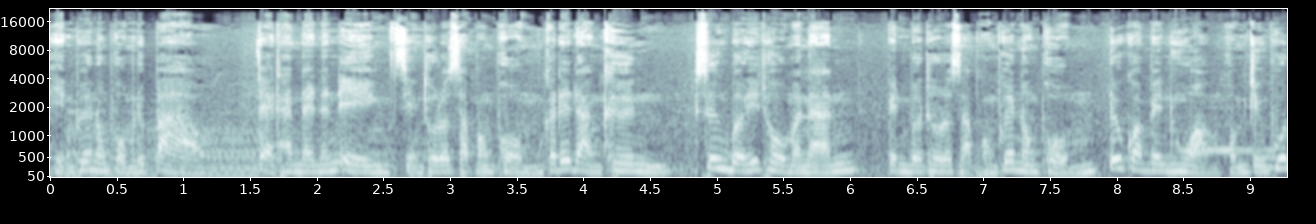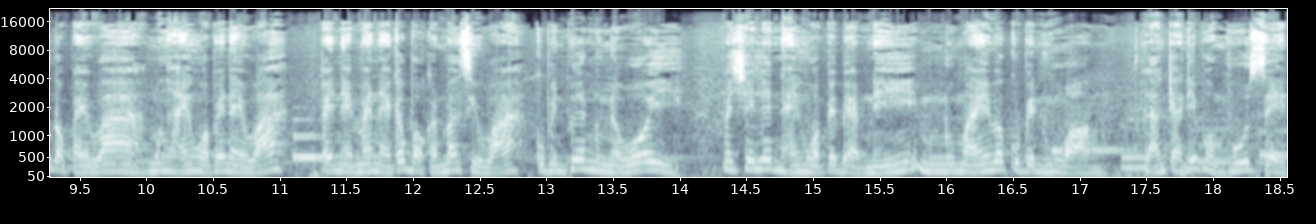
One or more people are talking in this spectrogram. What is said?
เห็นเพื่อนของผมหรือเปล่า แต่ทันใดนั้นเองเสียงโทรศัพท์ของผมก็ได้ดังขึ้น ซึ่งเบอร์ที่โทรมานั้น เป็นเบอร์โทรศัพท์ของเพื่อนของผม ด้วยความเป็นห่วง ผมจึงพูดออกไปว่ามึงหายหัวไปไหนวะไปไหนมาไหนก็บอกกันบ้างสิวะกูเป็นเพื่อนมึงนะเว้ยไม่ใช่เล่นหายหัวไปแบบนี้ มึงรู้ไหมว่ากูเป็นห่วง หลังจากที่ผมพูดเสร็จ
